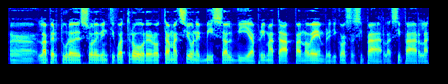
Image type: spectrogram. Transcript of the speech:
eh, l'apertura del Sole 24 Ore, rottamazione bis al via, prima tappa a novembre. Di cosa si parla? Si parla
